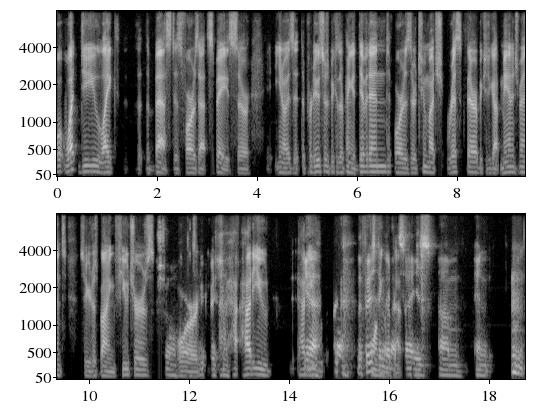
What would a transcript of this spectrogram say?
what what do you like the, the best as far as that space, or you know, is it the producers because they're paying a dividend, or is there too much risk there because you got management, so you're just buying futures, sure. or how, how, do you how yeah. do you? The first thing that, that I'd say is, um, and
